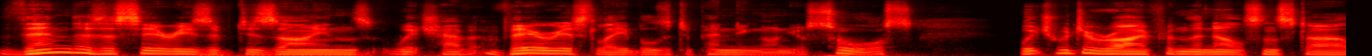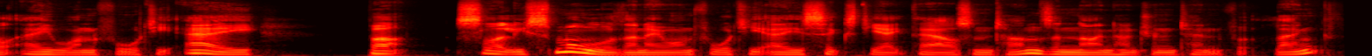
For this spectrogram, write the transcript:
Then there's a series of designs which have various labels depending on your source, which were derived from the Nelson style A140A, but slightly smaller than A140A's 68,000 tons and 910 foot length.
